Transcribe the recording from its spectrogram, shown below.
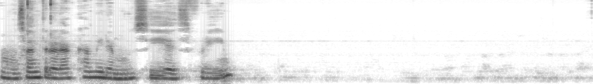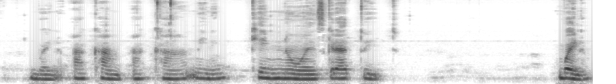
Vamos a entrar acá, miremos si es free. Bueno, acá, acá, miren que no es gratuito. Bueno,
